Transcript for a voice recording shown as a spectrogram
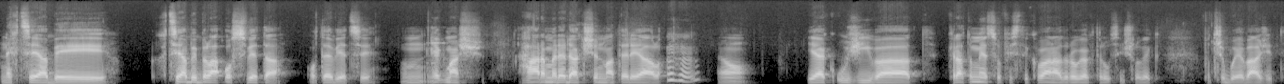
Nechci, aby, chci, aby byla osvěta o té věci. Mm, Jak máš harm reduction materiál, Mhm. jo, jak užívat. Kratom je sofistikovaná droga, kterou si člověk potřebuje vážit.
